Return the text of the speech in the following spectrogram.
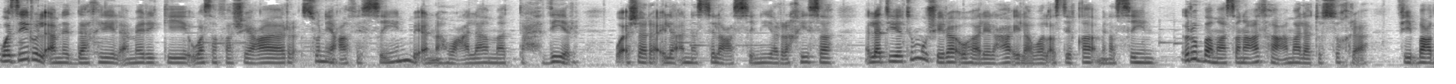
وزير الأمن الداخلي الأمريكي وصف شعار صنع في الصين بأنه علامة تحذير وأشار إلى أن السلع الصينية الرخيصة التي يتم شراؤها للعائلة والأصدقاء من الصين ربما صنعتها عمالة السخرة في بعض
